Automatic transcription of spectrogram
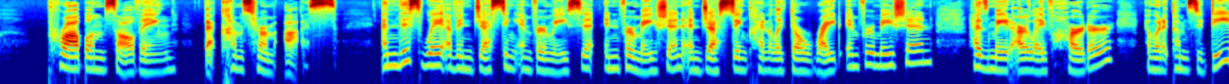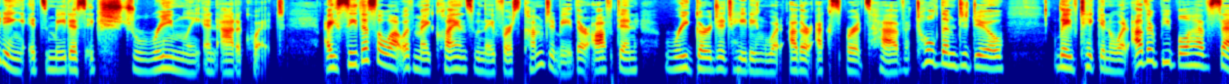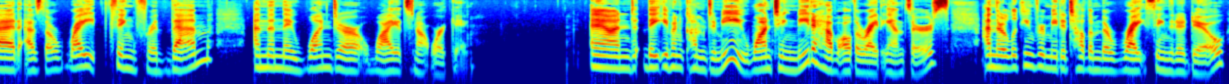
problem solving that comes from us. And this way of ingesting information, information, ingesting kind of like the right information has made our life harder. And when it comes to dating, it's made us extremely inadequate. I see this a lot with my clients when they first come to me. They're often regurgitating what other experts have told them to do. They've taken what other people have said as the right thing for them, and then they wonder why it's not working. And they even come to me wanting me to have all the right answers. And they're looking for me to tell them the right thing to do.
